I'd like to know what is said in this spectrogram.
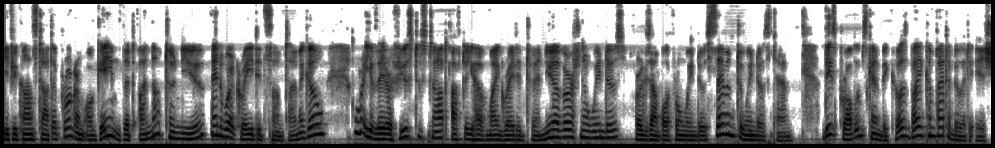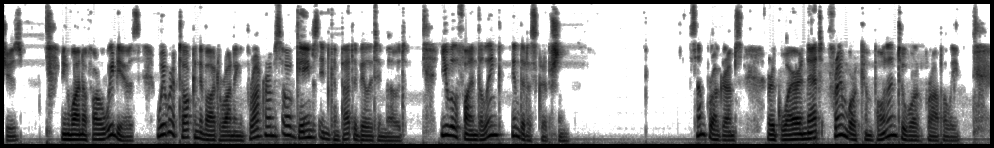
If you can't start a program or game that are not too new and were created some time ago, or if they refuse to start after you have migrated to a newer version of Windows, for example from Windows 7 to Windows 10, these problems can be caused by compatibility issues. In one of our videos, we were talking about running programs or games in compatibility mode. You will find the link in the description. Some programs require a .NET Framework component to work properly.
